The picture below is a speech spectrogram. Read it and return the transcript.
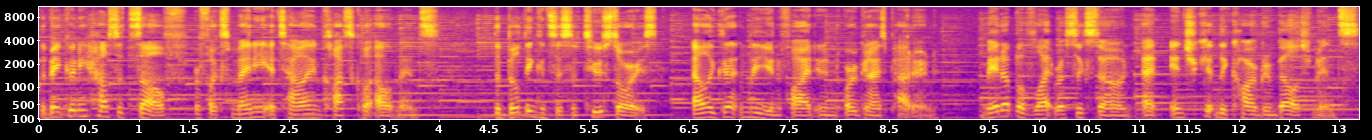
The banqueting house itself reflects many Italian classical elements. The building consists of two stories, elegantly unified in an organized pattern. Made up of light rustic stone and intricately carved embellishments,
